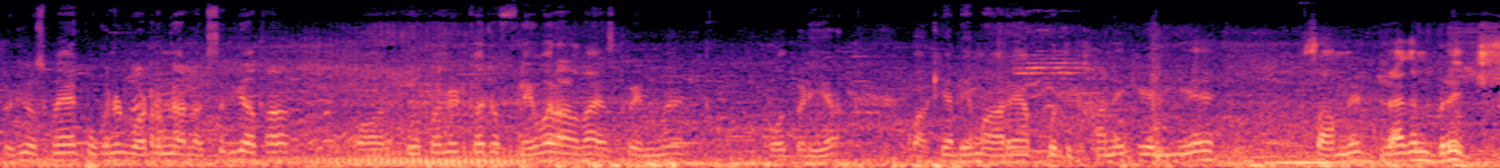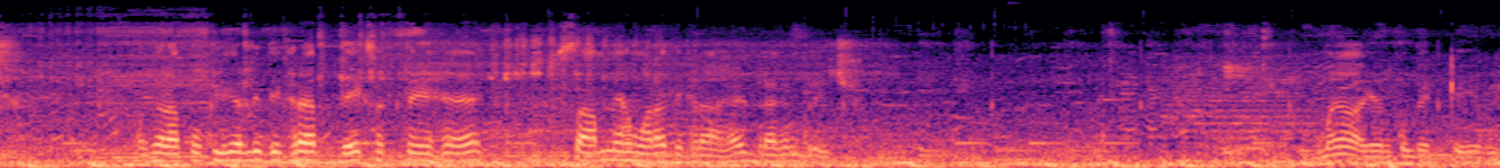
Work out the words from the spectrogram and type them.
क्योंकि तो उसमें कोकोनट वाटर ने अलग से दिया था और कोकोनट का जो फ्लेवर आ रहा था आइसक्रीम में, बहुत बढ़िया। बाकी अभी हम आ रहे हैं आपको दिखाने के लिए सामने ड्रैगन ब्रिज अगर आपको क्लियरली दिख रहा है, आप देख सकते हैं, सामने हमारा दिख रहा है ड्रैगन ब्रिज मज़ा आ गया बिल्कुल देख के ये भी।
